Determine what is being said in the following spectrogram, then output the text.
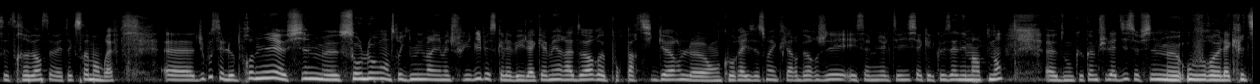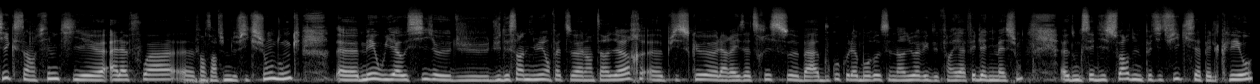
C'est très bien, ça va être extrêmement bref. Euh, du coup, c'est le premier film solo entre guillemets de Maria Machoukeli parce qu'elle avait eu la caméra d'or pour Party Girl euh, en co-réalisation avec Claire Berger et Samuel Tellis il y a quelques années maintenant. Euh, donc, comme tu l'as dit, ce film ouvre la critique. C'est un film qui est à la fois, euh, enfin, c'est un film de fiction donc, euh, mais où il y a aussi euh, du, dessin animé en fait à l'intérieur euh, puisque la réalisatrice euh, bah, a beaucoup collaboré au scénario avec, enfin, a fait de l'animation. Euh, donc, c'est l'histoire d'une petite fille qui s'appelle Cléo,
